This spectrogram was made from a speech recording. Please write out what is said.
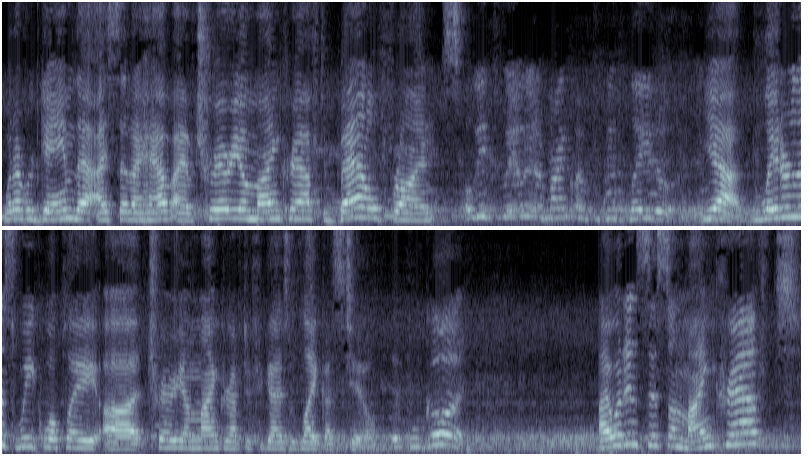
whatever game that I said I have. I have Terraria, Minecraft, Battlefront. Okay, Terraria Minecraft to get later. Yeah, later this week we'll play uh, Terraria and Minecraft if you guys would like us to. If we're good. I would insist on Minecraft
